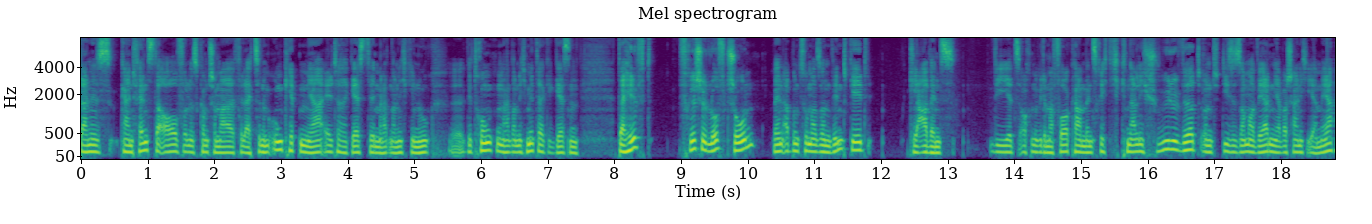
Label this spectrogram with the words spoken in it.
dann ist kein Fenster auf und es kommt schon mal vielleicht zu einem Umkippen, ja, ältere Gäste, man hat noch nicht genug äh, getrunken, man hat noch nicht Mittag gegessen. Da hilft frische Luft schon, wenn ab und zu mal so ein Wind geht. Klar, wenn es, wie jetzt auch immer wieder mal vorkam, wenn es richtig knallig schwül wird und diese Sommer werden ja wahrscheinlich eher mehr,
